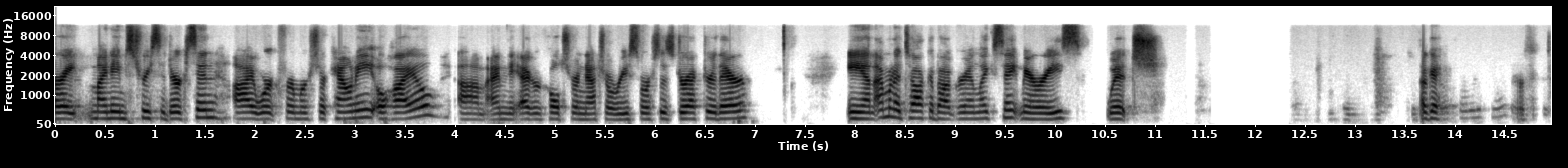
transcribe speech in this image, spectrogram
All right, my name's Teresa Dirksen. I work for Mercer County, Ohio. Um, I'm the Agriculture and Natural Resources Director there. And I'm going to talk about Grand Lake St. Mary's, which, okay, perfect.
